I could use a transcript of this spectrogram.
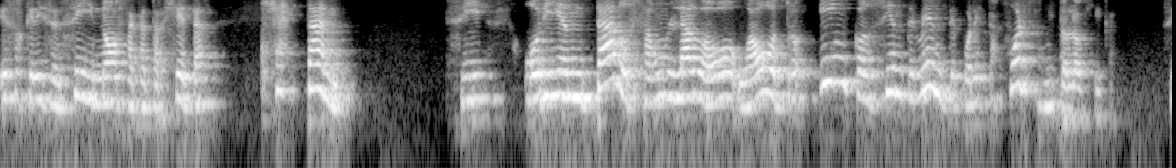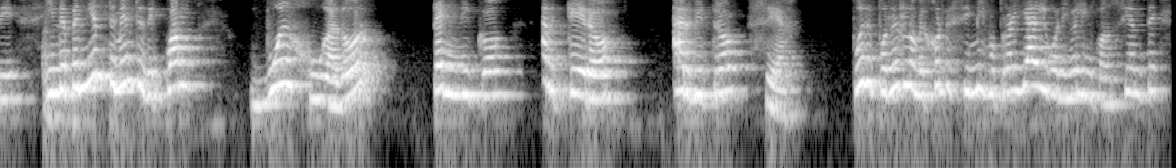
esos que dicen sí, no, saca tarjetas, ya están, ¿sí? orientados a un lado o a otro inconscientemente por estas fuerzas mitológicas. ¿sí? Independientemente de cuán buen jugador, técnico, arquero, árbitro sea. Puede poner lo mejor de sí mismo, pero hay algo a nivel inconsciente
